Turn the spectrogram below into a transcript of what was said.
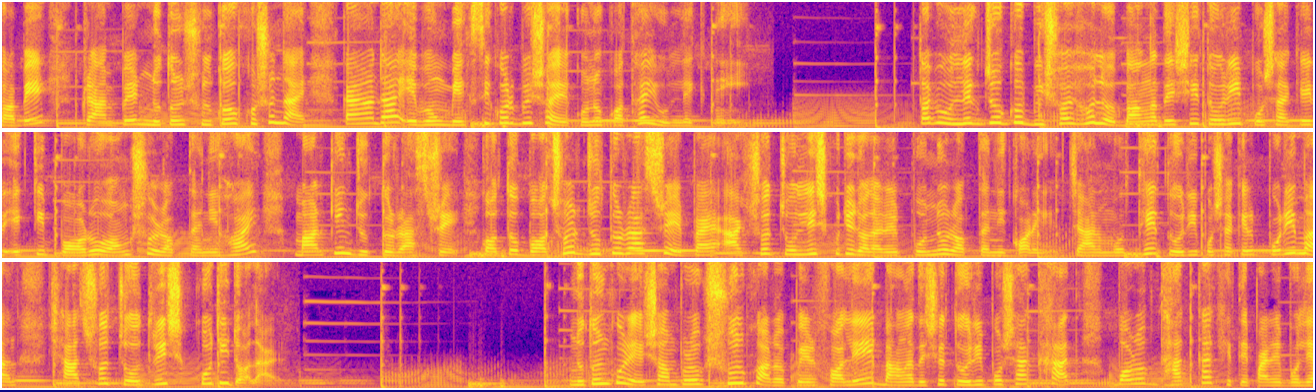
তবে ট্রাম্পের নতুন শুল্ক ঘোষণায় কানাডা এবং মেক্সিকোর বিষয়ে কোনো কথাই উল্লেখ নেই। তবে উল্লেখযোগ্য বিষয় হলো, বাংলাদেশি তৈরি পোশাকের একটি বড় অংশ রপ্তানি হয় মার্কিন যুক্তরাষ্ট্রে। গত বছর যুক্তরাষ্ট্রে প্রায় আটশো চল্লিশ কোটি ডলারের পণ্য রপ্তানি করে, যার মধ্যে তৈরি পোশাকের পরিমাণ সাতশো চৌত্রিশ কোটি ডলার। নতুন করে সম্পর্ক শুল্ক আরোপের ফলে বাংলাদেশের তৈরি পোশাক খাত বড় ধাক্কা খেতে পারে বলে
